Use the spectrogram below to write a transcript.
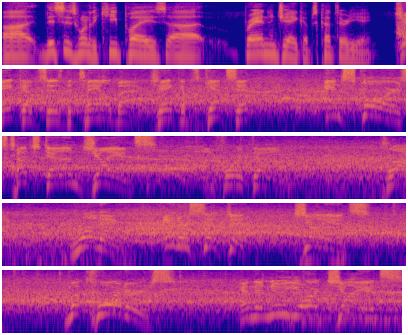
Uh, this is one of the key plays. Uh, Brandon Jacobs, cut 38. Jacobs is the tailback. Jacobs gets it and scores. Touchdown, Giants on fourth down. Clock running, intercepted. Giants McQuarters. And the New York Giants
